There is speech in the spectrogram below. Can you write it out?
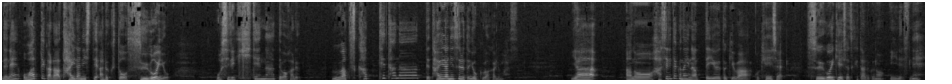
でね終わってから平らにして歩くとすごいよ。お尻効いてんなってわかるうわ使ってたなって平らにするとよくわかりますいやあの走りたくないなっていう時はこう傾斜すごい傾斜つけて歩くのいいですね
